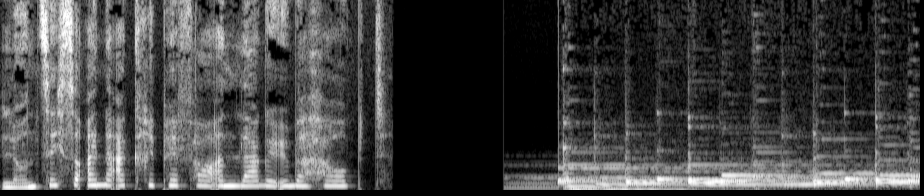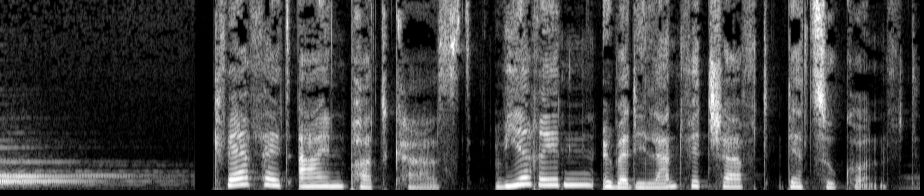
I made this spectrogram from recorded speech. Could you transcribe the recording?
lohnt sich so eine Agri-PV-Anlage überhaupt? Querfeld ein Podcast. Wir reden über die Landwirtschaft der Zukunft.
